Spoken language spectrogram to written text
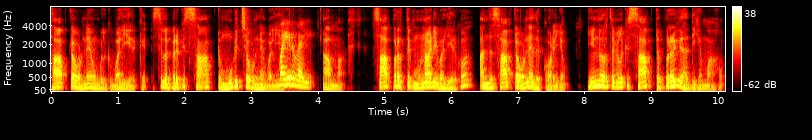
சாப்பிட்ட உடனே உங்களுக்கு வலி இருக்கு. சில பேருக்கு சாப்பிட்டு முடிச்ச உடனே வலி. வயிறு வலி. ஆமா. சாப்பிடுறதுக்கு முன்னாடி வலி இருக்கும். அந்த சாப்பிட்ட உடனே அது குறையும். இன்னொருத்தங்களுக்கு சாப்பிட்ட பிறகு அதிகமாகும்.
